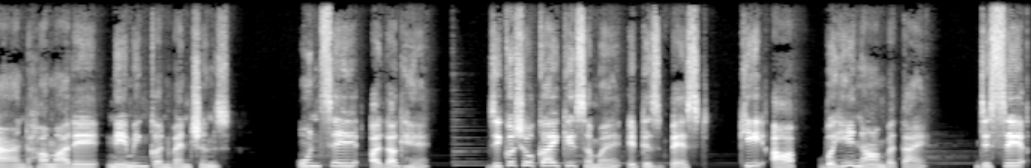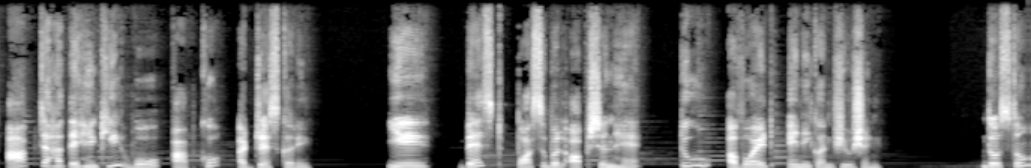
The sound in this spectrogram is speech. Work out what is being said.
एंड हमारे नेमिंग कन्वेंशंस उनसे अलग हैं, जिको शोकाई के समय इट इज़ बेस्ट कि आप वही नाम बताएँ जिससे आप चाहते हैं कि वो आपको एड्रेस करें। ये बेस्ट पॉसिबल ऑप्शन है टू अवॉइड एनी कन्फ्यूज़न दोस्तों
